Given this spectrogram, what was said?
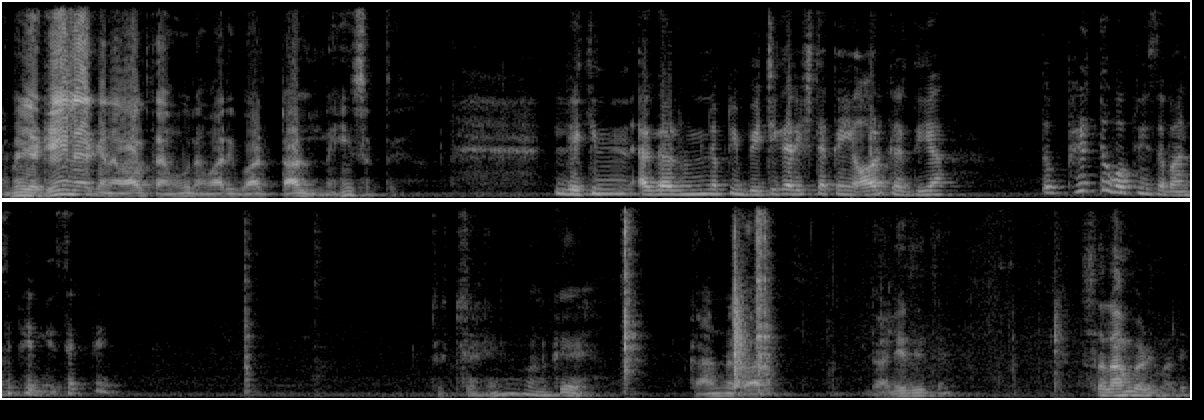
हमें यकीन है कि नवाब तैमूर हमारी बात टाल नहीं सकते। लेकिन अगर उन्होंने अपनी बेटी का रिश्ता कहीं और कर दिया तो फिर तो वो अपनी जबान से फिर नहीं सकते। तो चलिए उनके कान में बात डाली देते सलाम बड़े मालिक।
